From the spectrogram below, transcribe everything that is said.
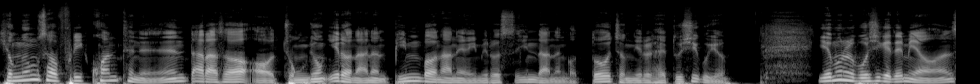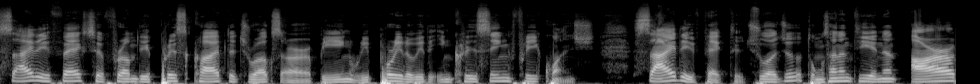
형용사 frequent는 따라서 어, 종종 일어나는 빈번한의 의미로 쓰인다는 것도 정리를 해 두시고요. 예문을 보시게 되면 side effects from the prescribed drugs are being reported with increasing frequency. side effect 주어주 동사는 뒤에는 are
